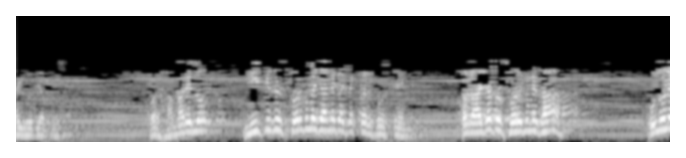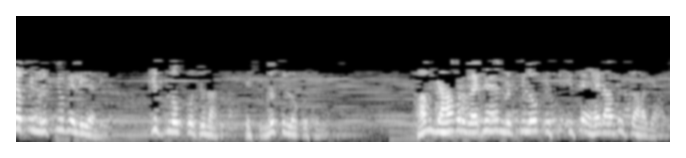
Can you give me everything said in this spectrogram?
अयोध्या पहुँचा और हमारे लोग नीचे से स्वर्ग में जाने का चक्कर सोचते हैं। और राजा तो स्वर्ग में था। उन्होंने अपनी मृत्यु के लिए किस लोग को चुना? इस मृत्यु लोग को चुना। हम जहाँ पर बैठे हैं, मृत्यु लोग इसे हेड ऑफ़िस कहा गया।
